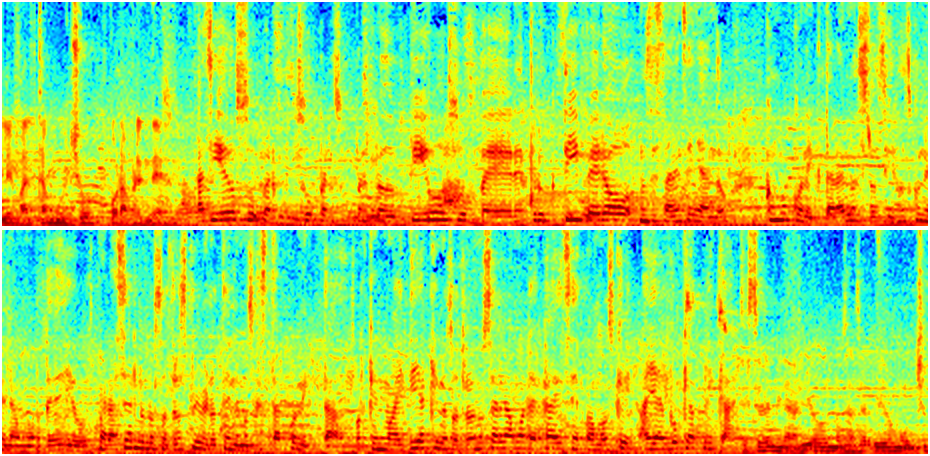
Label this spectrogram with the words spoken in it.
le falta mucho por aprender. Ha sido súper, súper, súper productivo, súper fructífero. Nos están enseñando cómo conectar a nuestros hijos con el amor de Dios. Para hacerlo nosotros primero tenemos que estar conectados, porque no hay día que nosotros nos salgamos de acá y sepamos que hay algo que aplicar. Este seminario nos ha servido mucho,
